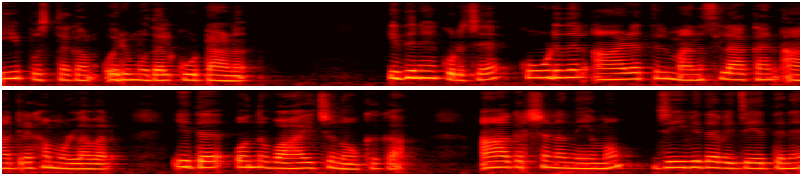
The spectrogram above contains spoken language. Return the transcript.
ഈ പുസ്തകം ഒരു മുതൽക്കൂട്ടാണ്. ഇതിനെക്കുറിച്ച് കൂടുതൽ ആഴത്തിൽ മനസ്സിലാക്കാൻ ആഗ്രഹമുള്ളവർ ഇത് ഒന്ന് വായിച്ചു നോക്കുക. ആകർഷണ നിയമം ജീവിത വിജയത്തിന്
